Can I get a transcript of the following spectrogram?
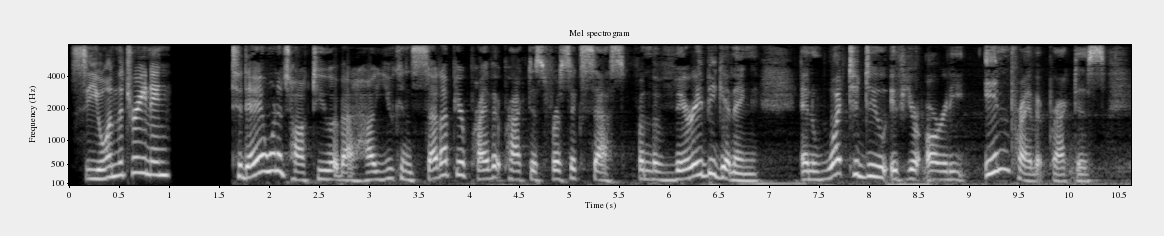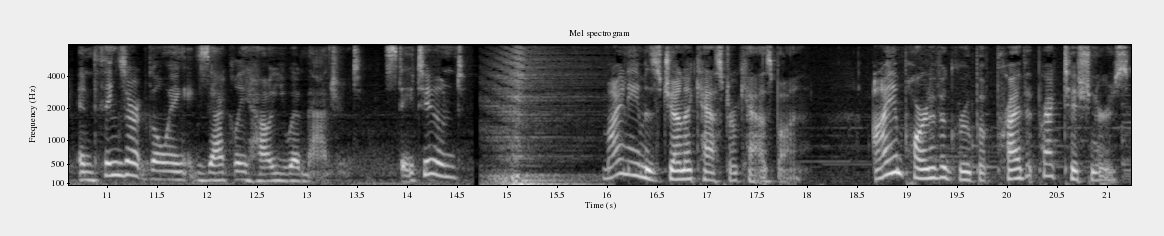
See you on the training. Today, I want to talk to you about how you can set up your private practice for success from the very beginning and what to do if you're already in private practice and things aren't going exactly how you imagined. Stay tuned. My name is Jena Castro Casbon. I am part of a group of private practitioners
